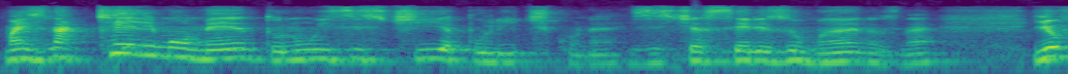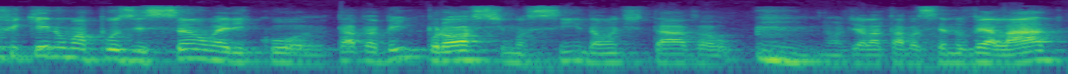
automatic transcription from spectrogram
Mas naquele momento não existia político, né? Existia seres humanos, né? E eu fiquei numa posição, Érico, eu estava bem próximo assim, da onde estava, onde ela estava sendo velado.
